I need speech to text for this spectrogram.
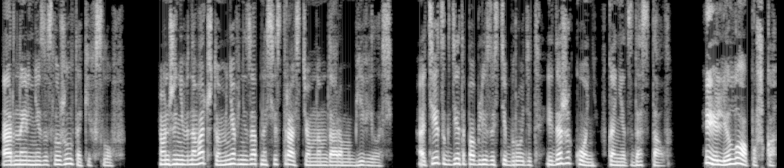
Арнель не заслужил таких слов. Он же не виноват, что у меня внезапно сестра с темным даром объявилась. Отец где-то поблизости бродит, и даже конь в конец достал. «Элли, лапушка,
